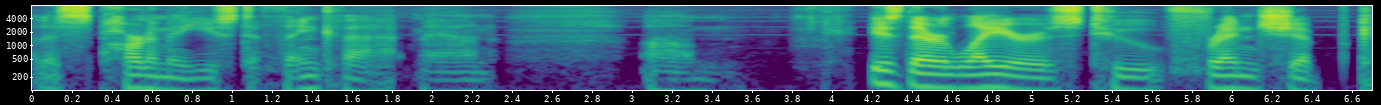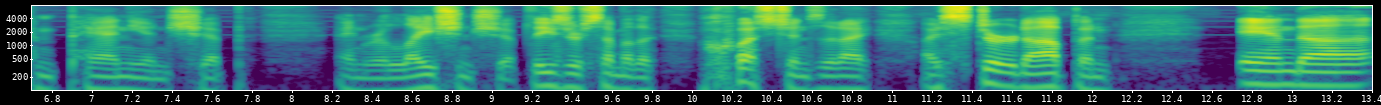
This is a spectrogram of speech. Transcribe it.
This part of me used to think that, man. Um, is there layers to friendship, companionship, and relationship? These are some of the questions that I, I stirred up, and and uh,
